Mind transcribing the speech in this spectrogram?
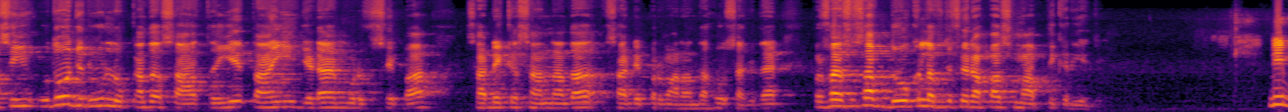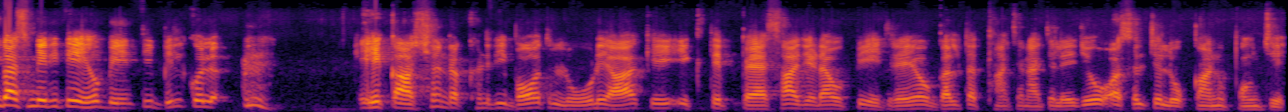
ਅਸੀਂ ਉਦੋਂ ਜ਼ਰੂਰ ਲੋਕਾਂ ਦਾ ਸਾਥ ਦਈਏ ਤਾਂ ਹੀ ਜਿਹੜਾ ਮੁੜ ਵਸੇਬਾ ਸਾਡੇ ਕਿਸਾਨਾਂ ਦਾ ਸਾਡੇ ਪਰਿਵਾਰਾਂ ਦਾ ਹੋ ਸਕਦਾ ਹੈ। ਪ੍ਰੋਫੈਸਰ ਸਾਹਿਬ ਦੋ ਕੁ ਲਫ਼ਜ਼ ਫਿਰ ਆਪਾਂ ਸਮਾਪਤੀ ਕਰੀਏ ਜੀ। ਨਹੀਂ ਬਸ ਮੇਰੀ ਤੇ ਇਹੋ ਬੇਨਤੀ ਬਿਲਕੁਲ ਇਹ ਆਸ਼ਨ ਰੱਖਣ ਦੀ ਬਹੁਤ ਲੋੜ ਆ ਕਿ ਇੱਕ ਤੇ ਪੈਸਾ ਜਿਹੜਾ ਉਹ ਭੇਜ ਰਹੇ ਆ, ਉਹ ਗਲਤ ਹੱਥਾਂ 'ਚ ਨਾ ਚਲੇ ਜੇ ਉਹ ਅਸਲ 'ਚ ਲੋਕਾਂ ਨੂੰ ਪਹੁੰਚੇ।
